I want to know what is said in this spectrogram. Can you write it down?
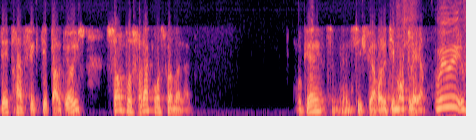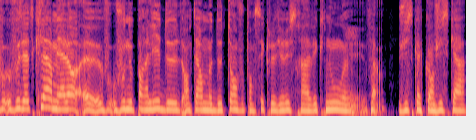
d'être infecté par le virus sans pour cela qu'on soit malade. Ok, si je suis relativement clair. Oui, oui, vous, êtes clair, mais alors euh, vous, nous parliez de, en termes de temps, vous pensez que le virus sera avec nous, euh, jusqu'à quand? Jusqu'à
